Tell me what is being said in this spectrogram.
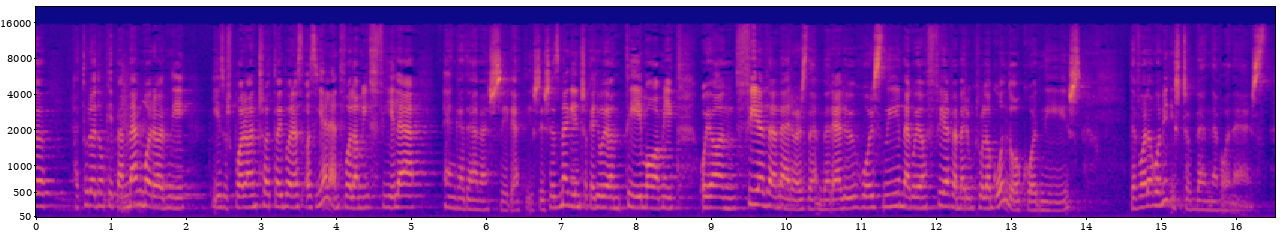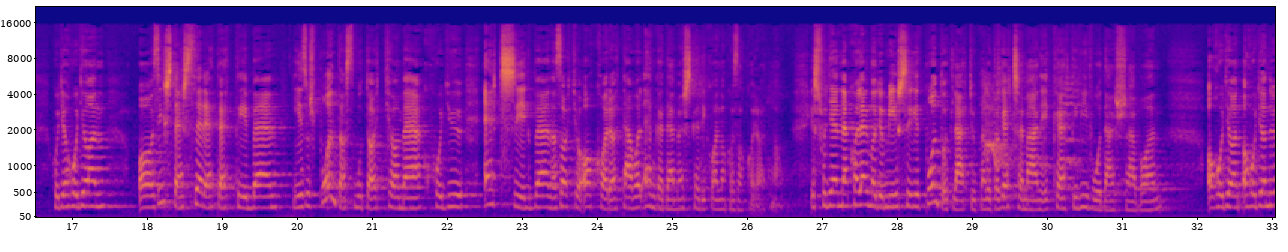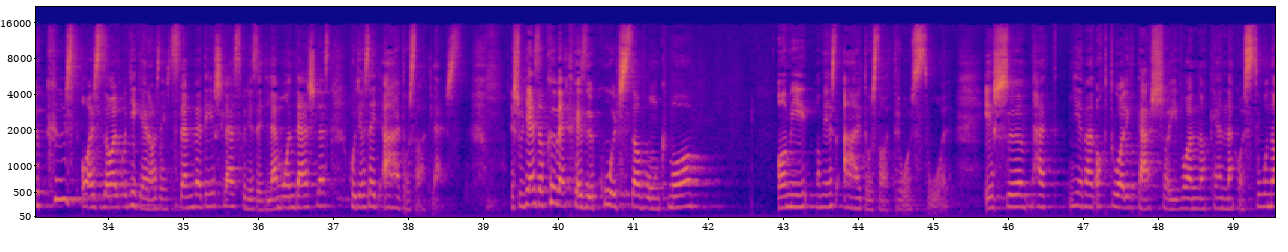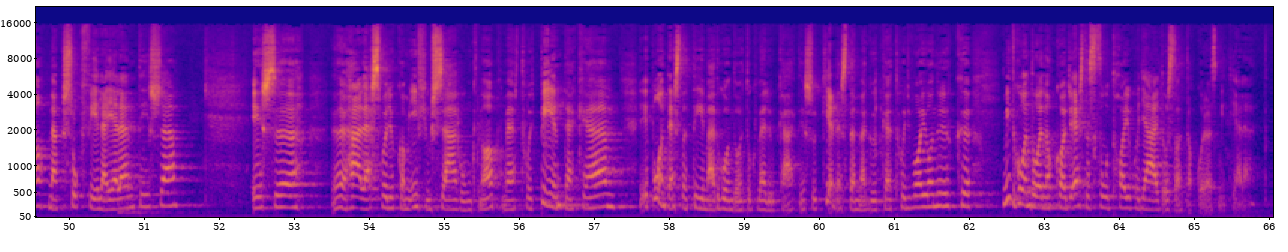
hát tulajdonképpen megmaradni Jézus parancsolataiban, az, az jelent valamiféle engedelmességet is. És ez megint csak egy olyan téma, ami olyan félve mer az ember előhozni, meg olyan félve merünk róla gondolkodni is, de valahol mégiscsak benne van ez. Hogy ahogyan az Isten szeretetében Jézus pont azt mutatja meg, hogy ő egységben az Atya akaratával engedelmeskedik annak az akaratnak. És hogy ennek a legnagyobb mélységét pont ott látjuk meg ott a Gecsemáné kerti vívódásában, ahogyan, ahogyan ő küzd azzal, hogy igen, az egy szenvedés lesz, hogy ez egy lemondás lesz, hogy az egy áldozat lesz. És ugye ez a következő kulcs szavunk ma, ami, ami az áldozatról szól. És hát nyilván aktualitásai vannak ennek a szónak, meg sokféle jelentése, és hálás vagyok a mi ifjúságunknak, mert hogy pénteken pont ezt a témát gondoltuk velük át, és kérdeztem meg őket, hogy vajon ők mit gondolnak, hogy ezt a szót halljuk, hogy áldozat, akkor az mit jelent.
